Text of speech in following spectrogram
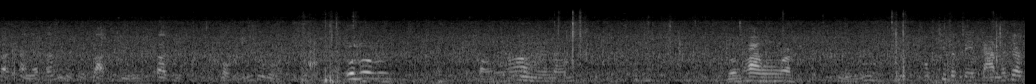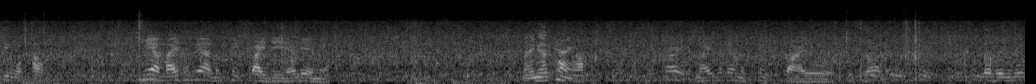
หลักฐานแล้วตั้งอยู่หลักอยู่ตัดตกที่ดูโอ้โหโดนพังมาทุกที่ดำเนินการไม่ใช่จริงหัวเข่าเนี่ยไม้พวกเนี้ยมันติดไฟดีนะเด่นเนี่ยไหนเนื้อแข็งครับ ใช่ไม้พวกเนี้ยมันติดไฟโอ้สุดยอดเราเคยรู้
